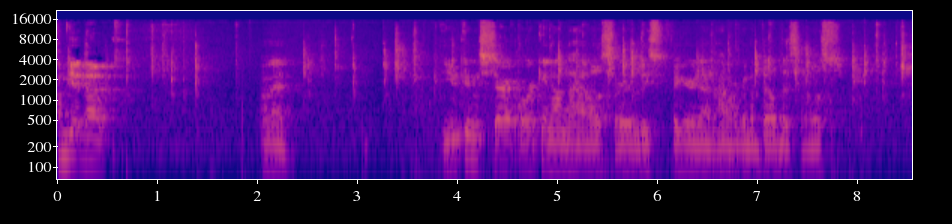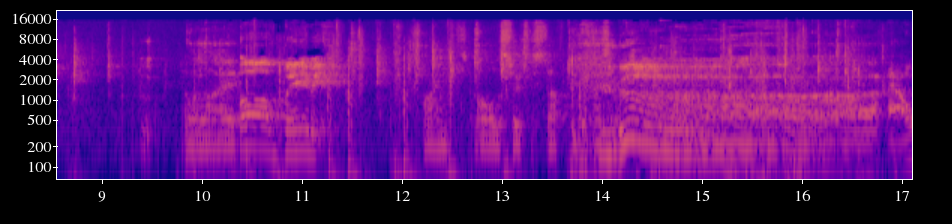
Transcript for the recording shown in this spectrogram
I'm getting out. Alright. You can start working on the house, or at least figuring out how we're gonna build this house. Oh, baby. find all sorts of stuff to get myself. Ow.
